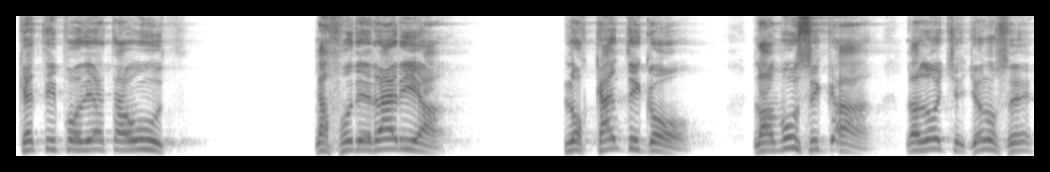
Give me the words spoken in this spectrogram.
¿Qué tipo de ataúd? La funeraria, los cánticos, la música, la noche, yo no sé.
